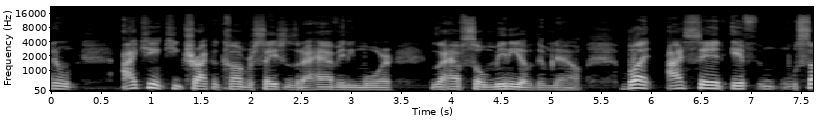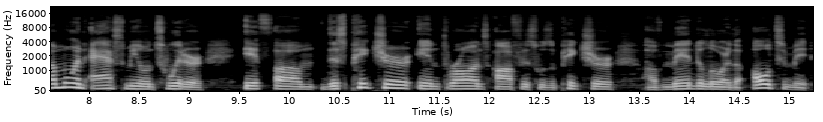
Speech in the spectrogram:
don't I can't keep track of conversations that I have anymore because I have so many of them now. But I said if someone asked me on Twitter if um, this picture in Thrawn's office was a picture of Mandalore the Ultimate,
